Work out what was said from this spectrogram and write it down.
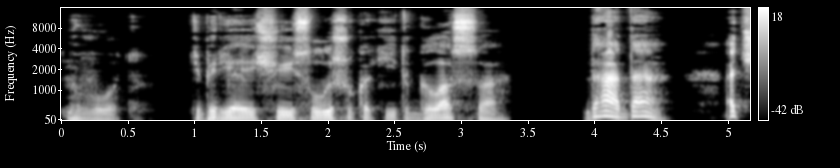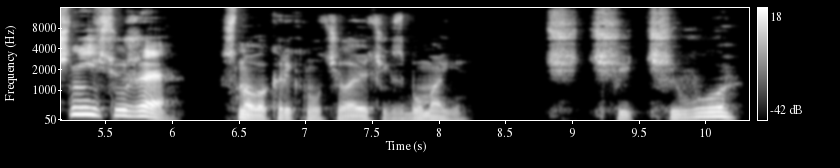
Ну вот, теперь я еще и слышу какие-то голоса. «Да, да, очнись уже!» — снова крикнул человечек с бумаги. Ч «Чего?» —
